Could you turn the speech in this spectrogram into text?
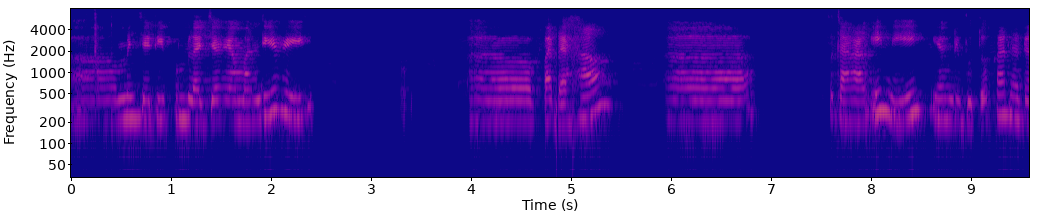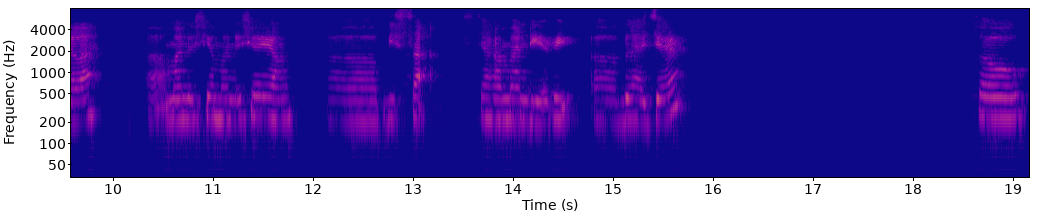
uh, menjadi pembelajar yang mandiri. Uh, padahal uh, sekarang ini yang dibutuhkan adalah uh, manusia-manusia yang uh, bisa secara mandiri uh, belajar. So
